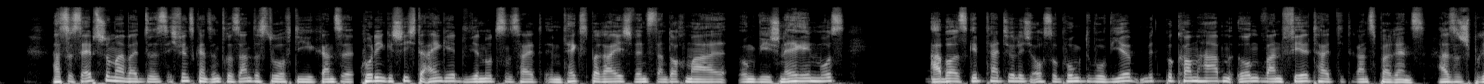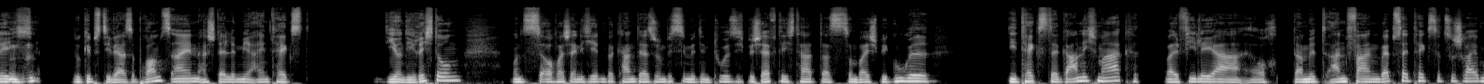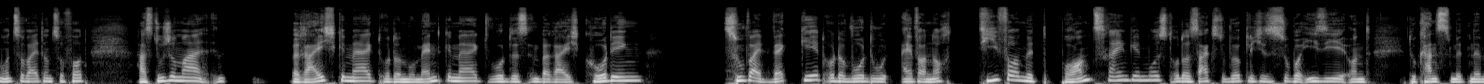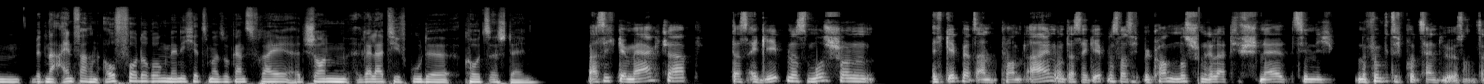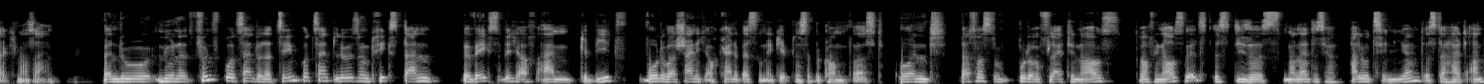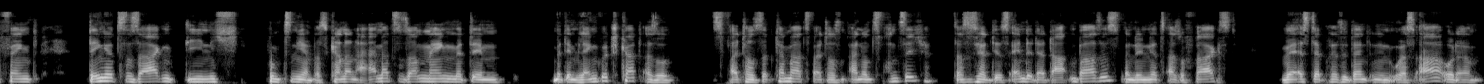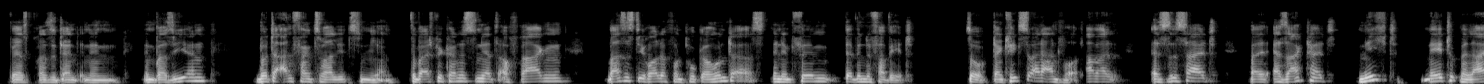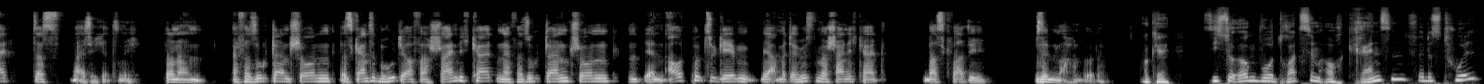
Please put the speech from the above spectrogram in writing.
Hast du selbst schon mal, weil das, ich finde es ganz interessant, dass du auf die ganze Coding-Geschichte eingeht. Wir nutzen es halt im Textbereich, wenn es dann doch mal irgendwie schnell gehen muss. Aber es gibt natürlich auch so Punkte, wo wir mitbekommen haben, irgendwann fehlt halt die Transparenz. Also sprich, mhm. du gibst diverse Prompts ein, erstelle mir einen Text die und die Richtung. Und es ist auch wahrscheinlich jedem bekannt, der schon ein bisschen mit dem Tool sich beschäftigt hat, dass zum Beispiel Google die Texte gar nicht mag, weil viele ja auch damit anfangen, Website-Texte zu schreiben und so weiter und so fort. Hast du schon mal einen Bereich gemerkt oder einen Moment gemerkt, wo das im Bereich Coding zu weit weggeht oder wo du einfach noch tiefer mit Prompts reingehen musst oder sagst du wirklich, es ist super easy und du kannst mit einem mit einer einfachen Aufforderung, nenne ich jetzt mal so ganz frei, äh, schon relativ gute Codes erstellen? Was ich gemerkt habe, das Ergebnis muss schon, ich gebe jetzt einen Prompt ein und das Ergebnis, was ich bekomme, muss schon relativ schnell ziemlich eine 50% Lösung, sag ich mal sein. Wenn du nur eine 5% oder 10% Lösung kriegst, dann bewegst du dich auf einem Gebiet, wo du wahrscheinlich auch keine besseren Ergebnisse bekommen wirst. Und das, was du, wo du vielleicht hinaus, darauf hinaus willst, ist dieses, man nennt es ja Halluzinieren, dass der halt anfängt, Dinge zu sagen, die nicht funktionieren. Das kann dann einmal zusammenhängen mit dem, mit dem Language Cut, also 2000, September 2021. Das ist ja das Ende der Datenbasis. Wenn du ihn jetzt also fragst, wer ist der Präsident in den USA oder wer ist Präsident in den, in Brasilien, wird er anfangen zu halluzinieren. Zum Beispiel könntest du ihn jetzt auch fragen, was ist die Rolle von Pocahontas in dem Film Der Winde verweht? So, dann kriegst du eine Antwort. Aber es ist halt, weil er sagt halt nicht, nee, tut mir leid, das weiß ich jetzt nicht, sondern er versucht dann schon, das Ganze beruht ja auf Wahrscheinlichkeiten, er versucht dann schon einen Output zu geben, ja, mit der höchsten Wahrscheinlichkeit, was quasi Sinn machen würde. Okay. Siehst du irgendwo trotzdem auch Grenzen für das Tool?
